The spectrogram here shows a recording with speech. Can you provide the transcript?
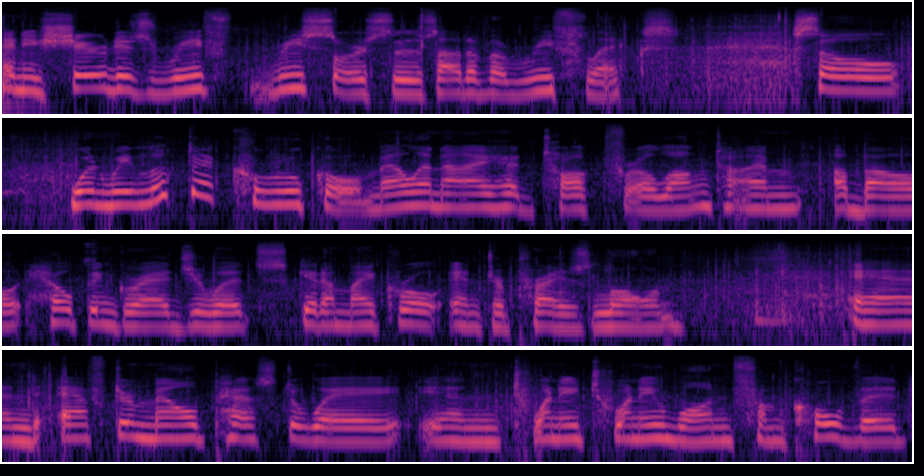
and he shared his resources out of a reflex. So when we looked at Karuko, Mel and I had talked for a long time about helping graduates get a micro enterprise loan. And after Mel passed away in 2021 from COVID,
